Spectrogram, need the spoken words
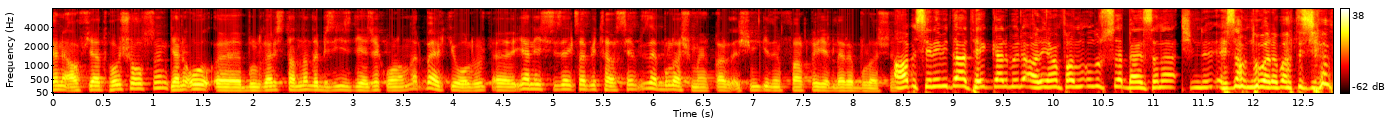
yani afiyet hoş olsun. Yani o e, Bulgaristan'dan da bizi izleyecek olanlar belki olur. E, yani size kısa bir tavsiye bize bulaşmayın kardeşim. Gidin farklı yerlere bulaşın. Abi seni bir daha tekrar böyle arayan falan olursa ben sana şimdi hesap numaramı atacağım.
